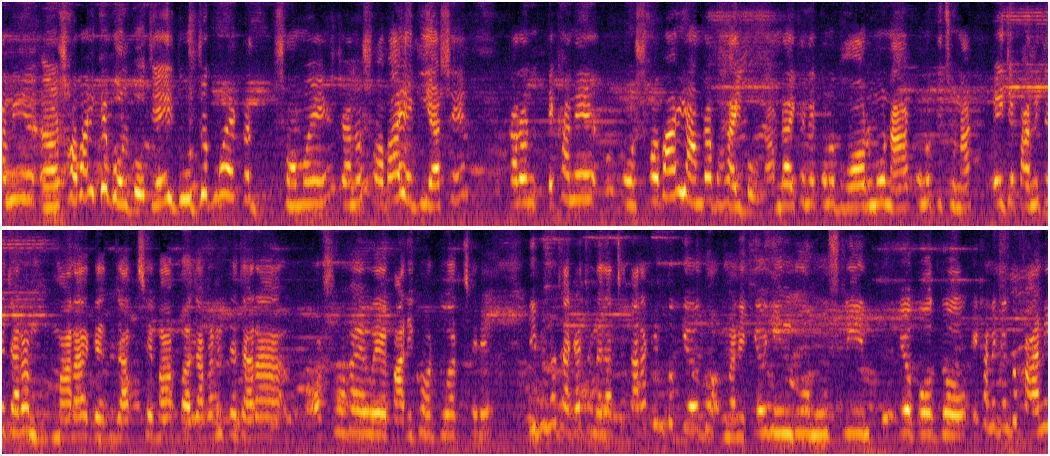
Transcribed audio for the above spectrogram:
আমি সবাইকে বলব যে এই দুর্যোগময় একটা সময়ে যেন সবাই এগিয়ে আসে। কারণ এখানে সবাই আমরা ভাই বোন আমরা এখানে কোনো ধর্ম না, কোনো কিছু না। এই যে পানিতে যারা মারা যাচ্ছে বা জাপানিতে যারা অসহায় হয়ে বাড়িঘর, দুয়ার ছেড়ে বিভিন্ন জায়গায় চলে যাচ্ছে, তারা কিন্তু কেউ মানে কেউ হিন্দু, মুসলিম, কেউ বৌদ্ধ, এখানে কিন্তু পানি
